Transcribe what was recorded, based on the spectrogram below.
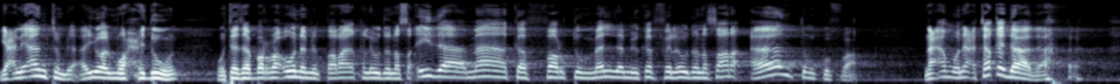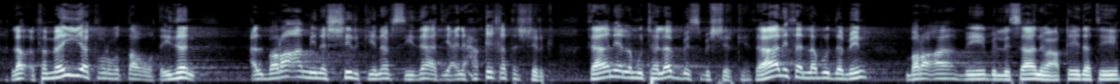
يعني أنتم أيها الموحدون وتتبرؤون من طرائق اليهود والنصارى. إذا ما كفرتم من لم يكفر اليهود والنصارى أنتم كفار. نعم ونعتقد هذا. فمن يكفر بالطاغوت؟ اذا البراءة من الشرك نفسه ذات يعني حقيقة الشرك. ثانيا المتلبس بالشرك ثالثا لابد من براءة باللسان وعقيدة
